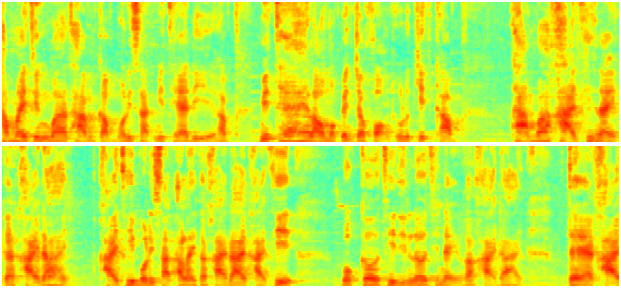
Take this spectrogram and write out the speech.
ทำไมถึงว่าทำกับบริษัทมิตรแท้ดีครับ มิตรแท้ให้เรามาเป็นเจ้าของธุรกิจครับ ถามว่าขายที่ไหนก็ขายได้ ขายที่บริษัทอะไรก็ขายได้ ขายที่ บล็อกเกอร์ที่ดีลเลอร์ที่ไหนก็ขายได้ แต่ขาย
